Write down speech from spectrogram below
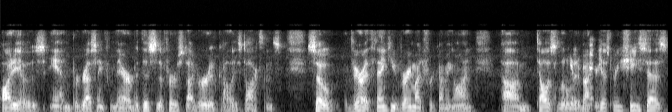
audios and progressing from there. But this is the first I've heard of Coley's toxins. So, Vera, thank you very much for coming on. Um, tell us a little bit about your history. She says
